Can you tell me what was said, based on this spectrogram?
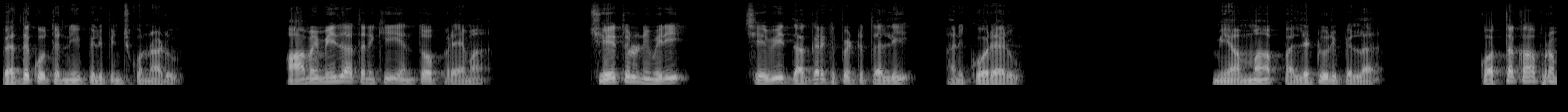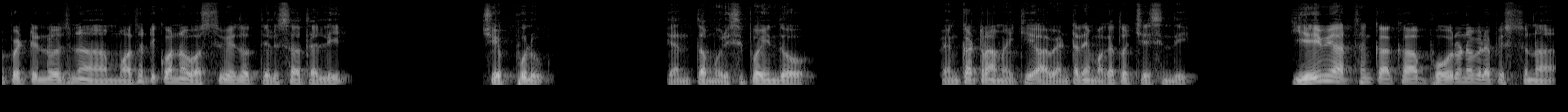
పెద్ద కూతుర్ని పిలిపించుకున్నాడు. ఆమె మీద అతనికి ఎంతో ప్రేమ. చేతులు నిమిరి చెవి దగ్గరికి పెట్టు తల్లి అని కోరారు. మీ అమ్మ పల్లెటూరి పిల్ల. కొత్త కాపురం పెట్టిన రోజున మొదటి కొన్న వస్తువేదో తెలుసా తల్లి? చెప్పులు. ఎంత మురిసిపోయిందో. వెంకట్రామయ్యకి ఆ వెంటనే మగతొచ్చేసింది. ఏమీ అర్థం కాక బోరున విలపిస్తున్న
